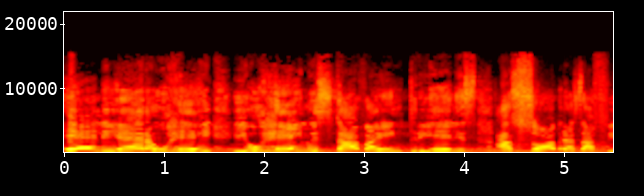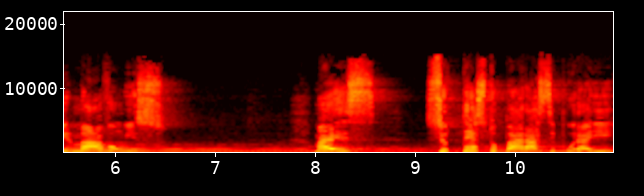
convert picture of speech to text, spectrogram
Ele era o rei e o reino estava entre eles. As obras afirmavam isso. Mas se o texto parasse por aí,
